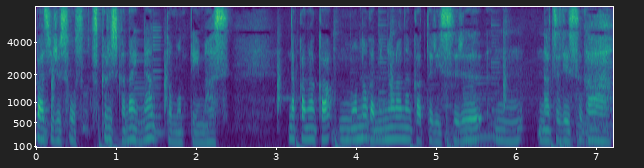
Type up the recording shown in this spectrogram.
バジルソースを作るしかないなと思っています。なかなか物が実らなかったりする、うん、夏ですが、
